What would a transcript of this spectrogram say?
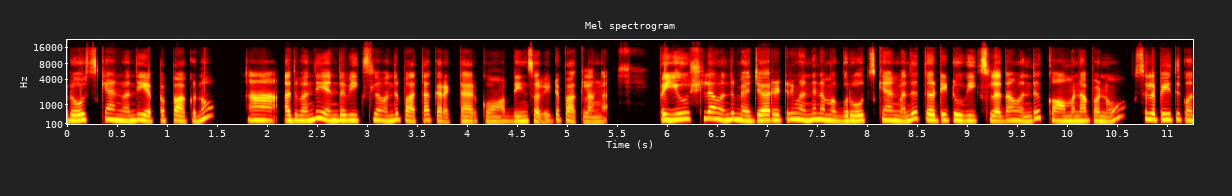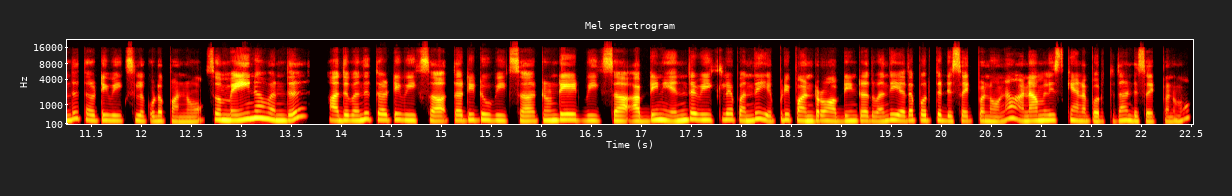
க்ரோத் ஸ்கேன் வந்து எப்போ பார்க்கணும் அது வந்து எந்த வீக்ஸில் வந்து பார்த்தா கரெக்டாக இருக்கும் அப்படின்னு சொல்லிட்டு பார்க்கலாங்க இப்போ யூஸ்வலாக வந்து மெஜாரிட்டி வந்து நம்ம க்ரோத் ஸ்கேன் வந்து தேர்ட்டி டூ வீக்ஸில் தான் வந்து காமனாக பண்ணுவோம். சில பேத்துக்கு வந்து தேர்ட்டி வீக்ஸில் கூட பண்ணுவோம். ஸோ மெயினாக வந்து அது வந்து தேர்ட்டி வீக்ஸா தேர்ட்டி டூ வீக்ஸா டுவெண்ட்டி எயிட் வீக்ஸா அப்படின்னு எந்த வீக்ல வந்து எப்படி பண்ணுறோம் அப்படின்றது வந்து எதை பொறுத்து டிசைட் பண்ணுவோம்னா அனாமலி ஸ்கேனை பொறுத்து தான் டிசைட் பண்ணுவோம்.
